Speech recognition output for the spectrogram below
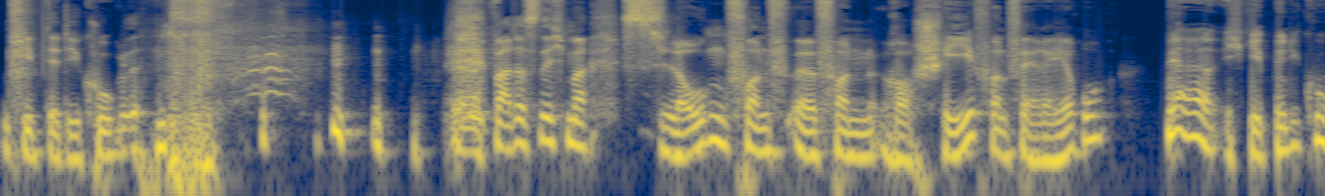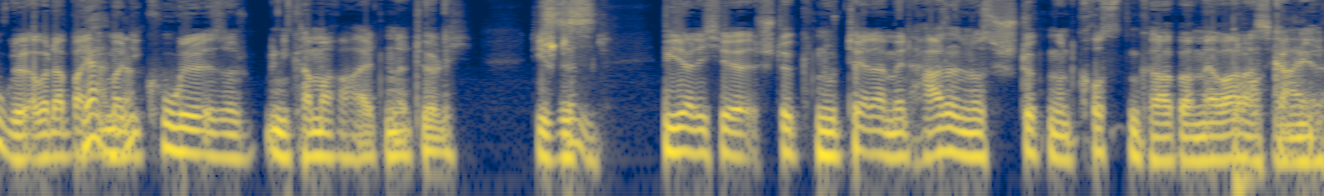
gib dir die Kugel. War das nicht mal Slogan von, äh, von Rocher, von Ferrero? Ja, ja, ich gebe mir die Kugel, aber dabei Ja, immer ne? die Kugel so in die Kamera halten natürlich. Dieses Stimmt. Widerliche Stück Nutella mit Haselnussstücken und Krustenkörper, mehr war Boah, das ja geil. nie.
